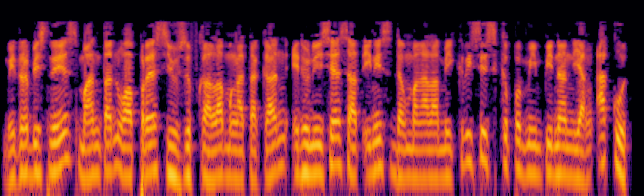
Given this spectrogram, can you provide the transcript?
Mitra bisnis, mantan Wapres Yusuf Kala mengatakan Indonesia saat ini sedang mengalami krisis kepemimpinan yang akut.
